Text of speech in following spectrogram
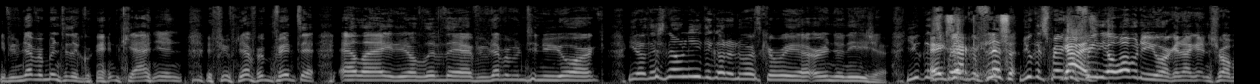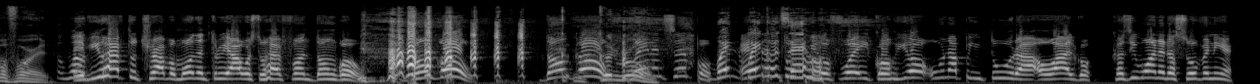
If you've never been to the Grand Canyon, if you've never been to L.A., you don't live there, if you've never been to New York, you know, there's no need to go to North Korea or Indonesia. You can Exactly. Spray graffiti, Listen, you can spray guys. graffiti all over New York and not get in trouble for it. Well, if you have to travel more than three hours to have fun, don't go. don't go. Don't go. Good rule. Plain and simple. Buen- buen este consejo. fue y cogió una pintura o algo because he wanted a souvenir.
